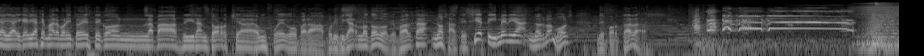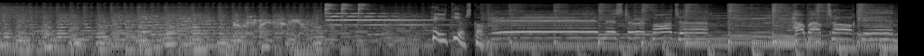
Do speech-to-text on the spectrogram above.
Ay, ay, ay, qué viaje más bonito este con la paz y la antorcha, un fuego para purificarlo todo, que falta nos hace. Siete y media, nos vamos de portadas. El kiosco. Hey, Mr. Reporter, how about talking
